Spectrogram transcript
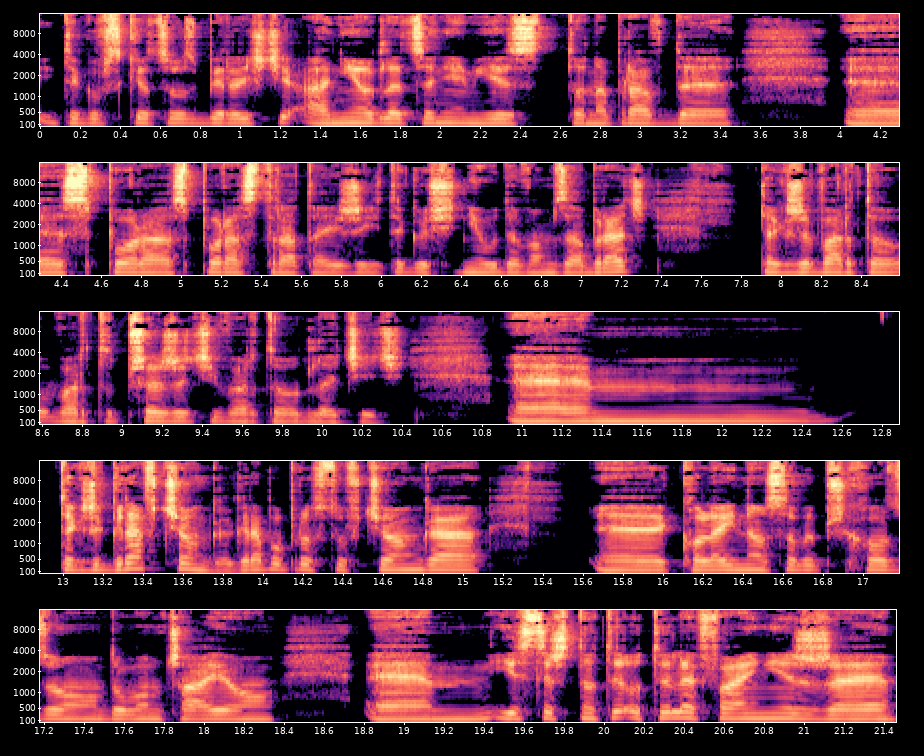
i tego wszystkiego, co zbieraliście, a nie odleceniem jest to naprawdę e, spora, spora strata, jeżeli tego się nie uda wam zabrać. Także warto, warto przeżyć i warto odlecieć. także gra wciąga, gra po prostu wciąga. E, kolejne osoby przychodzą, dołączają. jest też na ty, o tyle fajnie, że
